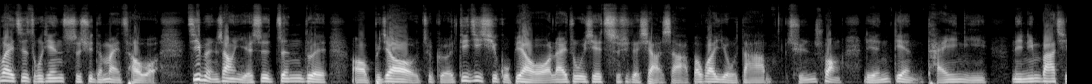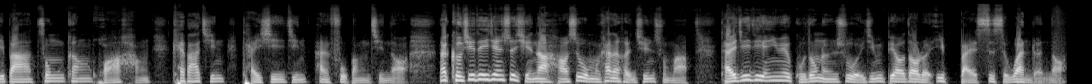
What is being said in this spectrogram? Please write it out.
外资昨天持续的卖超哦，基本上也是针对啊比较这个低基期股票哦来做一些持续的下杀，包括友达、群创、联电、台泥。零零八七八、中钢、华航、开发金、台积金和富邦金哦。那可惜的一件事情呢，好，是我们看得很清楚嘛。台积电因为股东人数已经飙到了一百四十万人了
